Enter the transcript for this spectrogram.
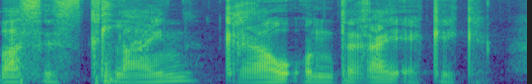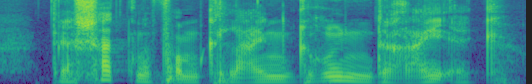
Was ist klein, grau und dreieckig? Der Schatten vom kleinen grünen Dreieck.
